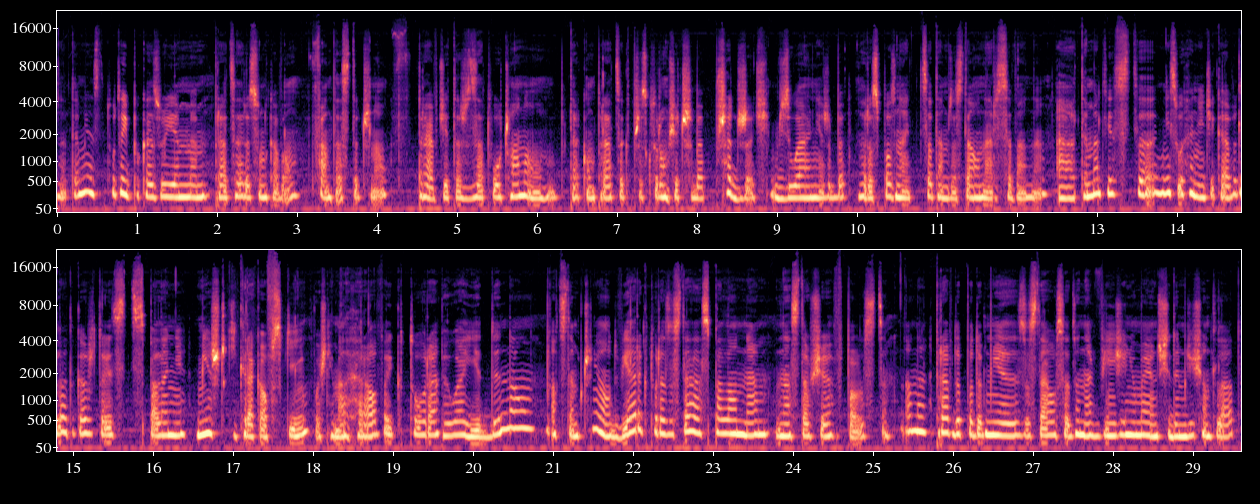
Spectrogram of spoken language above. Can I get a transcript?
Natomiast tutaj pokazujemy pracę rysunkową, fantastyczną wprawdzie też zatłoczoną taką pracę, przez którą się trzeba przedrzeć wizualnie, żeby rozpoznać, co tam zostało narysowane. A temat jest e, niesłychanie ciekawy, dlatego że to jest spalenie mieszczki krakowskiej, właśnie malcherowej, która była jedyną odstępczynią od wiary, która została spalona na stosie w Polsce. Ona prawdopodobnie została osadzona w więzieniu mając 70 lat.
